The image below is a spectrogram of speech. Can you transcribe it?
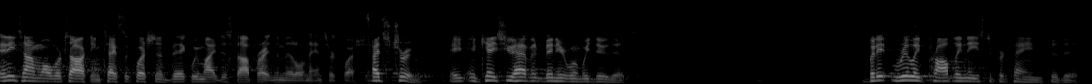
anytime while we're talking, text a question to Vic. We might just stop right in the middle and answer a question. That's true, in, in case you haven't been here when we do this. But it really probably needs to pertain to this,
